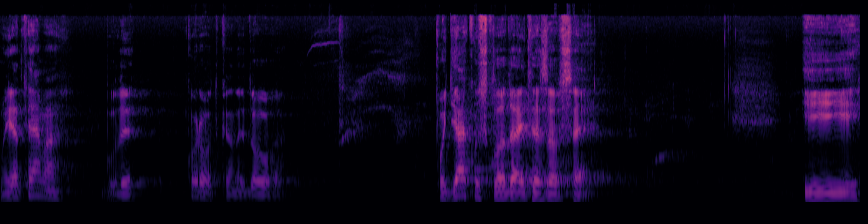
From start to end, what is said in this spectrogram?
моя тема буде коротка, недовга. Подяку складайте за все. І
